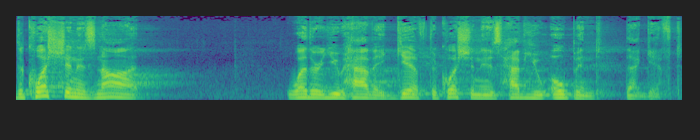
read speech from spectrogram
The question is not whether you have a gift, the question is, have you opened that gift?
